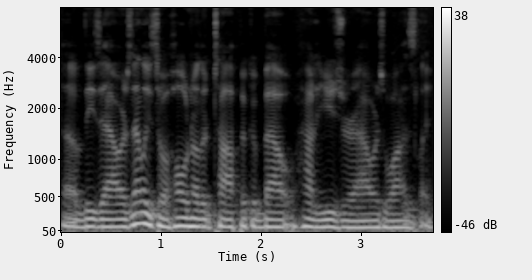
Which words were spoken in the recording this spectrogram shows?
of these hours? That leads to a whole other topic about how to use your hours wisely.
